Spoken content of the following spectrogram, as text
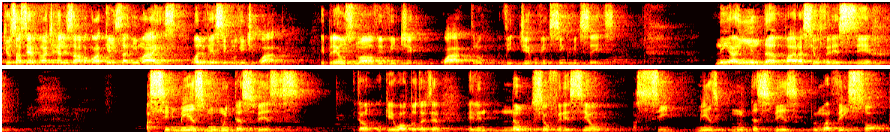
que o sacerdote realizava com aqueles animais. Olha o versículo 24, Hebreus 9, 24, digo, 25 e 26. Nem ainda para se oferecer a si mesmo, muitas vezes. Então, o que o autor está dizendo, ele não se ofereceu a si mesmo muitas vezes, foi uma vez só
